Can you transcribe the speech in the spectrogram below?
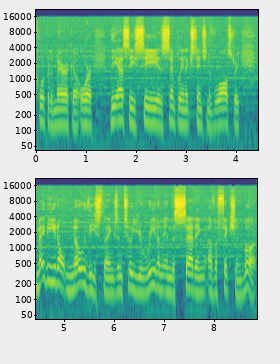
corporate America, or the SEC is simply an extension of Wall Street. Maybe you don't know these things until you read them in the setting of a fiction book,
